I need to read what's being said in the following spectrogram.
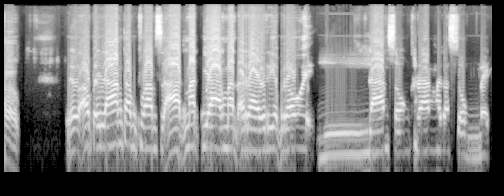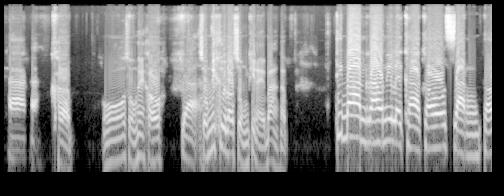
ครับแล้วเอาไปล้างทำความสะอาดมัดยางมัดอะไรเรียบร้อยอืมล้างสองครั้งแล้วก็ส่งแม่ค้าค่ะ ครับ โอ้ส่งให้เขาจ้ะส่งนี่คือเราส่งที่ไหนบ้างครับ ที่บ้านเรานี่เลยค่ะ เขาสั่งเขา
